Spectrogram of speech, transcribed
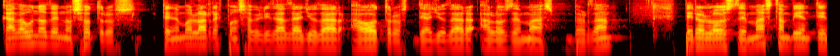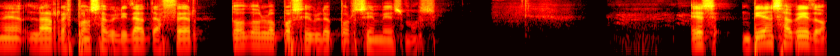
cada uno de nosotros tenemos la responsabilidad de ayudar a otros, de ayudar a los demás, ¿verdad? Pero los demás también tienen la responsabilidad de hacer todo lo posible por sí mismos. Es bien sabido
